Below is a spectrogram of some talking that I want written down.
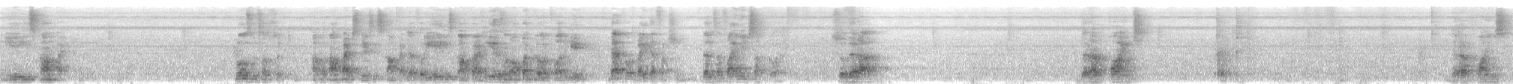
And A is compact. Closed subset of a compact space is compact. Therefore, A is compact. Here is an open cover for A. Therefore, by definition, there is a finite subcover. So there are there are points. There are points.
